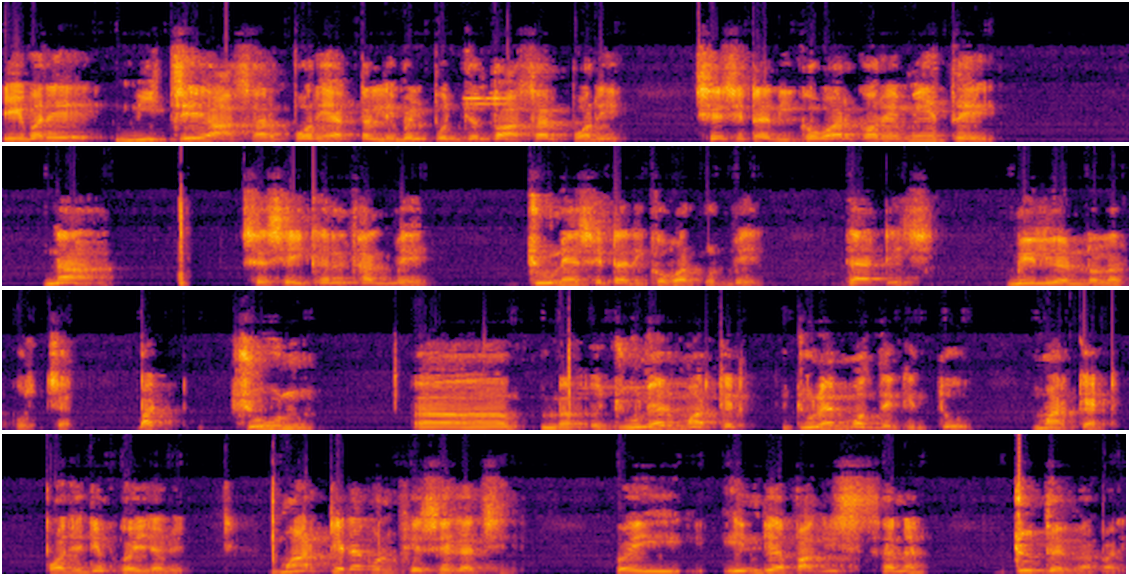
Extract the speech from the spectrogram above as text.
এবারে নিচে আসার পরে, একটা লেভেল পর্যন্ত আসার পরে সে সেটা রিকভার করে মেয়েতে? না। সে সেইখানে থাকবে, জুনে সেটা রিকভার করবে। That is million dollar question but June জুনের মার্কেট জুনের মধ্যে কিন্তু মার্কেট পজিটিভ হয়ে যাবে। মার্কেট এখন ফেসে গেছে ওই ইন্ডিয়া পাকিস্তানের যুদ্ধের ব্যাপারে।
